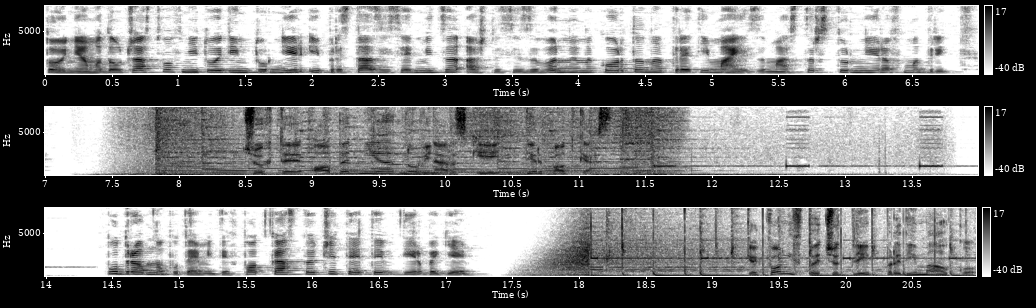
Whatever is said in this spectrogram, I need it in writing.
Той няма да участва в нито един турнир и през тази седмица, а ще се завърне на корта на 3 май за Мастърс турнира в Мадрид. Чухте обедния новинарски Дир подкаст. Подробно по темите в подкаста четете в Дирбеге. Какво ни впечатли преди малко?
